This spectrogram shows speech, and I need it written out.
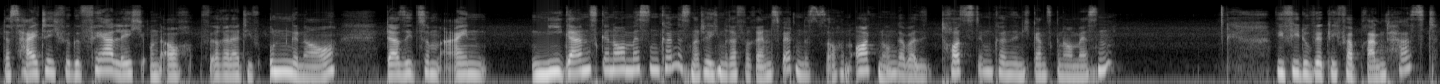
Das halte ich für gefährlich und auch für relativ ungenau, da sie zum einen nie ganz genau messen können. Das ist natürlich ein Referenzwert und das ist auch in Ordnung, aber sie, trotzdem können sie nicht ganz genau messen, wie viel du wirklich verbrannt hast.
